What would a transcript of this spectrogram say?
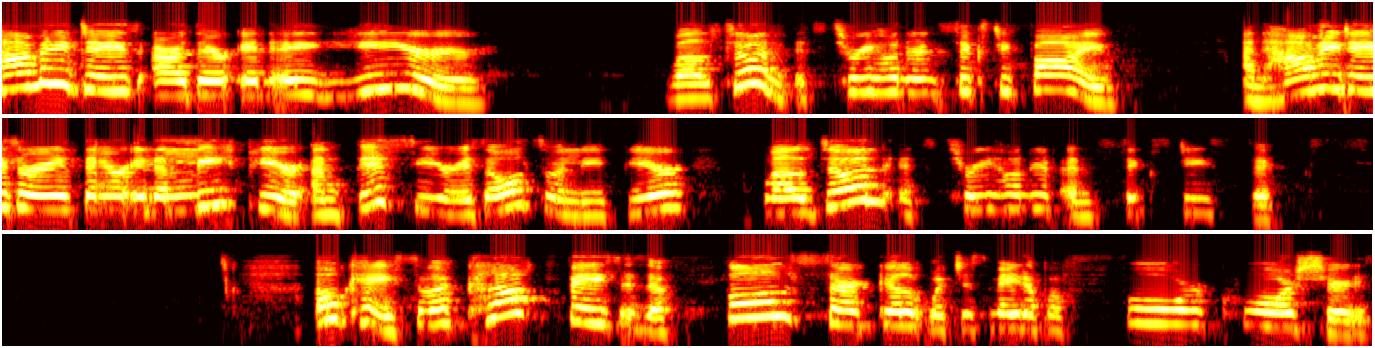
How many days are there in a year? Well done, it's 365. And how many days are there in a leap year? And this year is also a leap year. Well done, it's 366. Okay, so a clock face is a full circle which is made up of four quarters.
